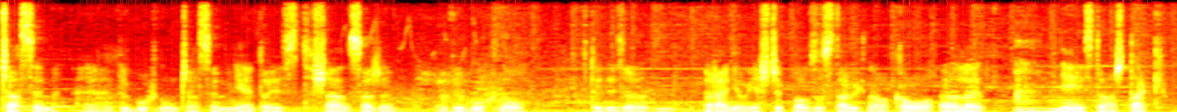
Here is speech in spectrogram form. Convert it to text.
czasem e, wybuchną, czasem nie, to jest szansa, że wybuchną, wtedy ranią jeszcze pozostałych naokoło, ale nie jest to aż tak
